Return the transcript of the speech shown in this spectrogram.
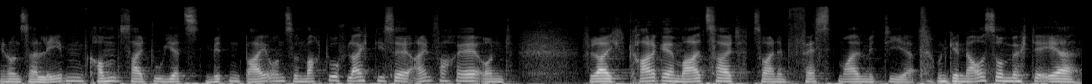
in unser Leben, komm, sei du jetzt mitten bei uns und mach du vielleicht diese einfache und vielleicht karge Mahlzeit zu einem Festmahl mit dir. Und genauso möchte er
